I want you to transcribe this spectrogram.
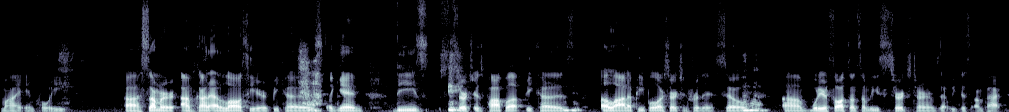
my employees? Uh, Sommer, I'm kind of at a loss here because, again, these searches pop up because Mhm. a lot of people are searching for this. So, Mhm. um, what are your thoughts on some of these search terms that we just unpacked?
